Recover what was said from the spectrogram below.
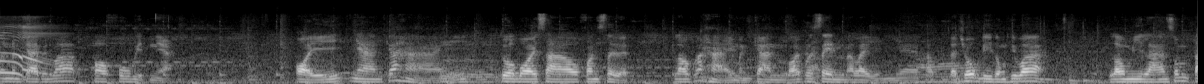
มันมันกลายเป็นว่าพอโควิดเนี่ยอ๋อยงานก็หายอืมตัวบอยซาวคอนเสิร์ตเราก็หายเหมือนกันร้อยเปอร์เซ็นต์อะไรอย่างเงี้ยครับ แต่โชคดีตรงที่ว่า เรามีร้านส้มต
